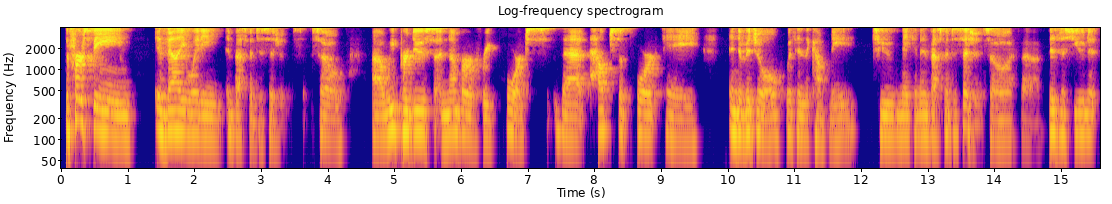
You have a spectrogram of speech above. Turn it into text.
The first being evaluating investment decisions. So uh, we produce a number of reports that help support a individual within the company to make an investment decision. So if a business unit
